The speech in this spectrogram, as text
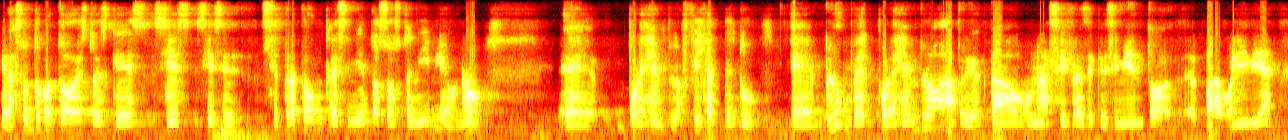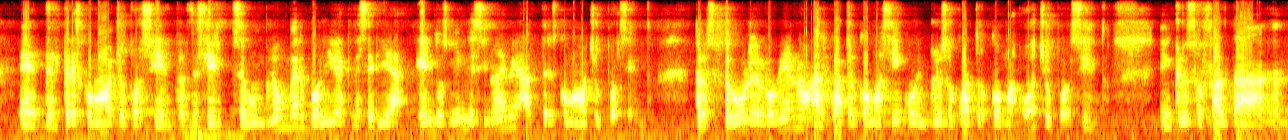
el, asunto con todo esto es que es si, es, si se trata de un crecimiento sostenible o no. Eh, por ejemplo, fíjate tú, eh, Bloomberg, por ejemplo, ha proyectado unas cifras de crecimiento eh, para Bolivia del 3,8%, es decir, según Bloomberg, Bolivia crecería en 2019 al 3,8%, pero según el gobierno al 4,5 o incluso 4,8%. Incluso falta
